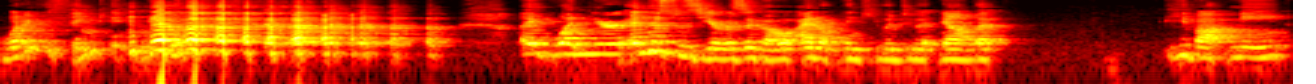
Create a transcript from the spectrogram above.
what are you thinking? like when you're, and this was years ago. I don't think he would do it now, but he bought me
